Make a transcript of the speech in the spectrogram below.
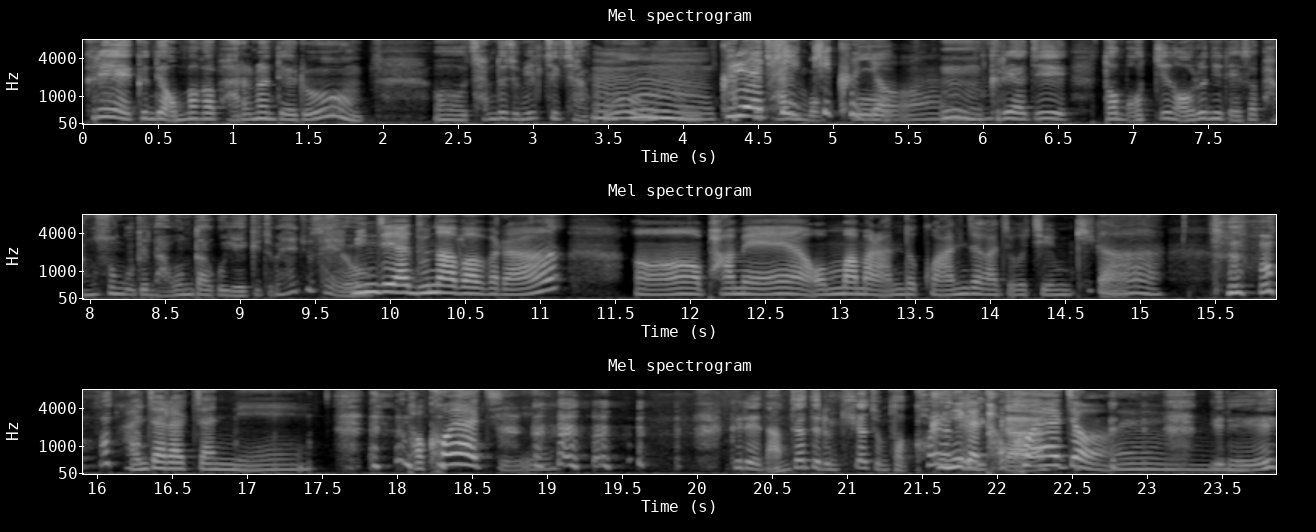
그래. 근데 엄마가 바라는 대로 어 잠도 좀 일찍 자고 음, 음 그래야 키, 키 크죠. 음 그래야지 더 멋진 어른이 돼서 방송국에 나온다고 얘기 좀 해주세요. 민재야 누나 봐봐라. 어, 밤에 엄마 말 안 듣고 앉아가지고 지금 키가 안 자랐잖니. 더 커야지. 그래 남자들은 키가 좀 더 커야 그러니까 되니까. 더 커야죠. 음. 그래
